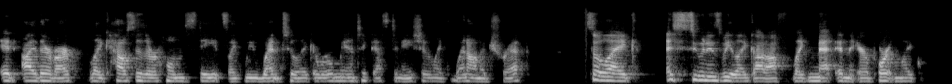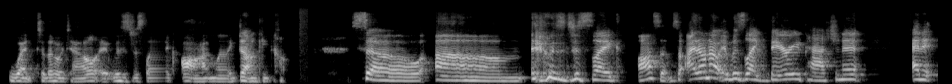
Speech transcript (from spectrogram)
at either of our like houses or home states. Like we went to like a romantic destination like went on a trip. So like as soon as we like got off like met in the airport and like went to the hotel it was just like on like donkey kong so um it was just like awesome. So I don't know, it was like very passionate and it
